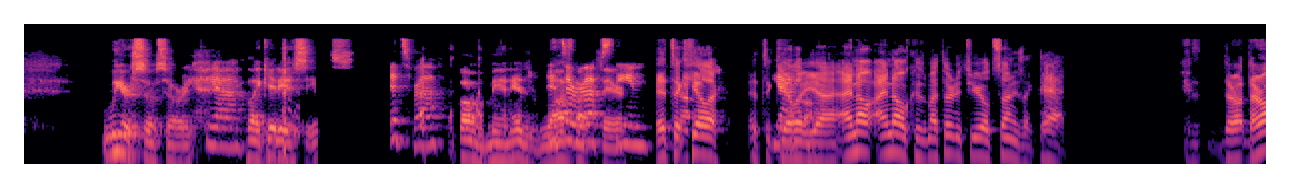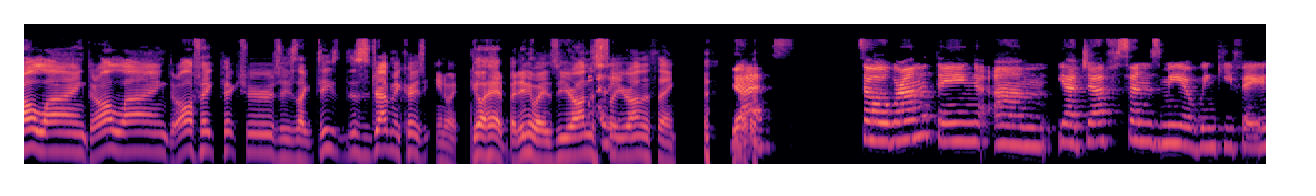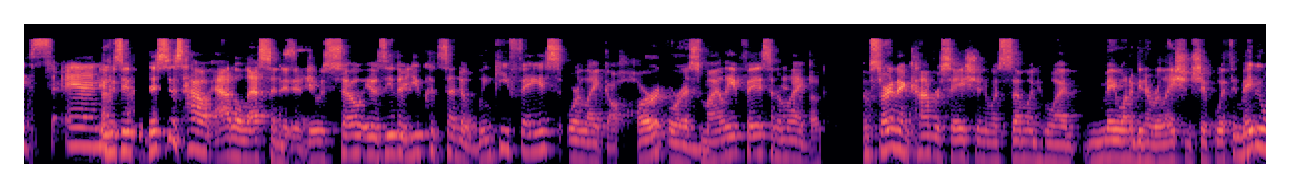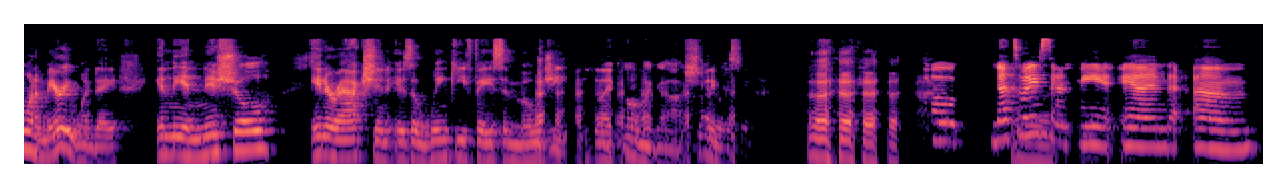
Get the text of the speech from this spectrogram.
we are so sorry. Yeah. Like it is, it's it's rough. Oh man, it is rough, it's a rough there. Scene. It's a killer. It's a yeah. killer. Yeah. I know, I know, because my 32 year old son, he's like, Dad, they're they're all lying. They're all lying. They're all fake pictures. He's like, this is driving me crazy. Anyway, go ahead. But anyways, you're on the so you're on the thing. yeah. Yes. So we're on the thing. Um, yeah, Jeff sends me a winky face, and it was this is how adolescent it is. It was so it was either you could send a winky face or like a heart or a mm-hmm. smiley face, and I'm like, okay. I'm starting a conversation with someone who I may want to be in a relationship with, and maybe want to marry one day. In the initial interaction is a winky face emoji. like, oh my gosh. Anyways. oh, that's what he sent me. And um,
